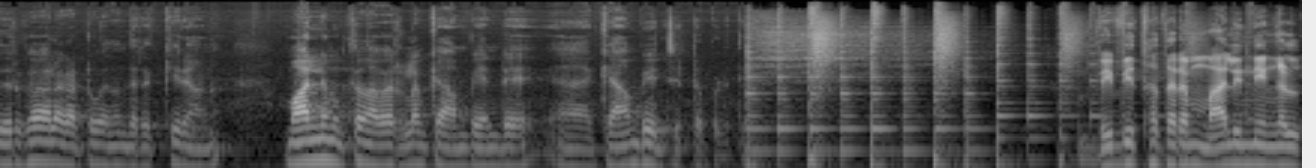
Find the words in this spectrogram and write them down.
ദീർഘകാല ഘട്ടവും എന്ന നിരക്കിലാണ് മാലിന്യമുക്ത നവകേരളം ക്യാമ്പയിന്റെ ക്യാമ്പയിൻ ചിട്ടപ്പെടുത്തി. വിവിധതരം മാലിന്യങ്ങൾ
